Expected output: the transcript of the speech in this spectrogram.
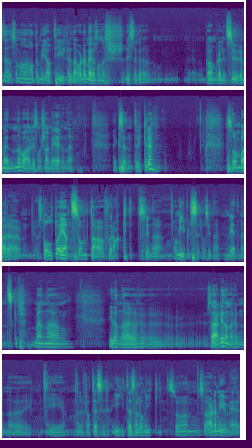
som han hadde mye av tidligere. Da var det mer sånne, Disse gamle, litt sure mennene var litt sånn sjarmerende eksentrikere som bare stolt og ensomt da foraktet sine omgivelser og sine medmennesker. Men uh, i denne Særlig denne hunden i, eller fra Tess, i Tessaloniki så, så, er det mye mer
